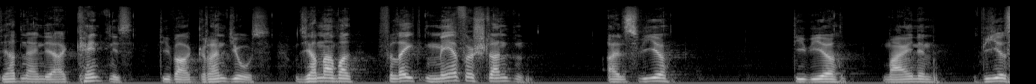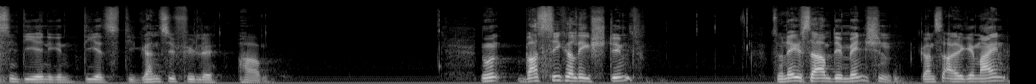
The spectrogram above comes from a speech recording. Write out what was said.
die hatten eine Erkenntnis, die war grandios. Und sie haben manchmal vielleicht mehr verstanden als wir die wir meinen, wir sind diejenigen, die jetzt die ganze Fülle haben. Nun, was sicherlich stimmt, zunächst haben die Menschen ganz allgemein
